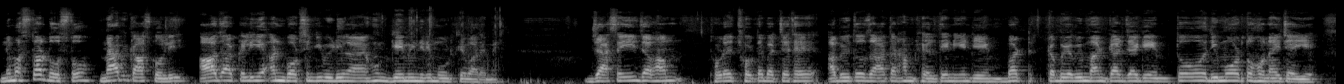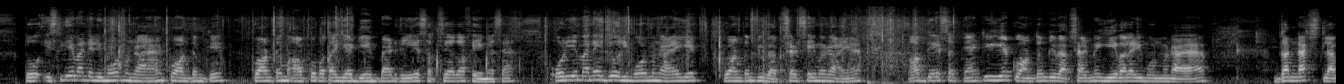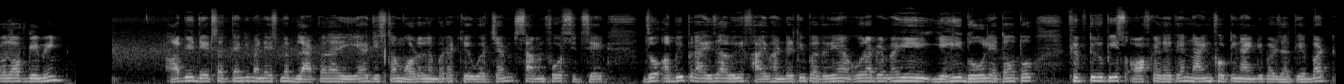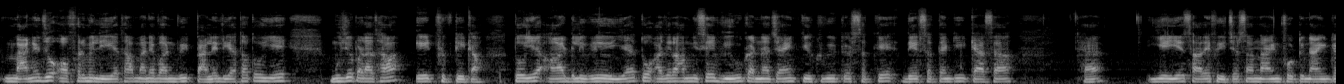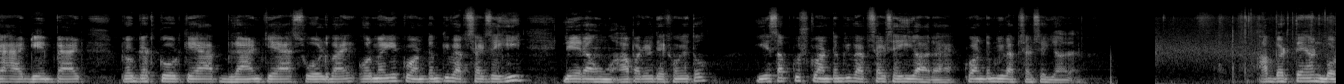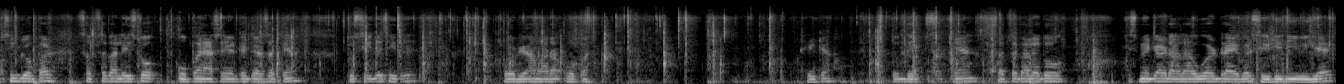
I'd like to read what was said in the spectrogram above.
नमस्कार दोस्तों, मैं विकास कोहली। आज आपके लिए अनबॉक्सिंग की वीडियो लाया हूँ गेमिंग रिमोट के बारे में। जैसे ही जब हम थोड़े छोटे बच्चे थे, अभी तो ज़्यादातर हम खेलते नहीं है गेम बट कभी कभी मन कर जाए गेम तो रिमोट तो होना ही चाहिए। तो इसलिए मैंने रिमोट मंगाया है क्वांटम के। क्वांटम आपको पता ही है गेम पैड के लिए सबसे ज़्यादा फ़ेमस है। और ये मैंने जो रिमोट मंगाया है, ये क्वांटम की वेबसाइट से ही मंगाए हैं। आप देख सकते हैं कि ये क्वांटम की वेबसाइट में ये वाला रिमोट मंगाया है। The next level of gaming आप ये देख सकते हैं कि मैंने इसमें ब्लैक वाला लिया है, जिसका मॉडल नंबर है Q H M seven four six eight जो अभी प्राइस है, अभी फाइव हंड्रेड की पड़ रही है, और अगर मैं ये, यही दो लेता हूँ तो फिफ्टी रुपीज़ ऑफ़ कर देते हैं नाइन फोर्टी नाइन की पड़ जाती है। बट मैंने जो ऑफ़र में लिया था, मैंने वन वीक पहले लिया था तो ये मुझे पड़ा था एट फिफ्टी का। तो ये आठ डिलीवरी हुई है तो अगर हम इसे व्यू करना चाहें क्विक व्यू कर सकते देख सकते हैं कि कैसा है। ये ये सारे फीचर्स हैं। नाइन फोर्टी नाइन का है गेम पैड प्रोडक्ट कोड क्या है ब्रांड क्या है सोल्ड बाय और मैं ये क्वांटम की वेबसाइट से ही ले रहा हूँ। आप अगर देखोगे तो ये सब कुछ क्वांटम की वेबसाइट से ही आ रहा है। क्वांटम की वेबसाइट से ही आ रहा है। आप बढ़ते हैं अनबॉक्सिंग के ऊपर। सबसे पहले इसको ओपन ऐसे करके कर सकते हैं। तो सीधे सीधे हो गया हमारा ओपन ठीक है? तो देख सकते हैं। सबसे पहले तो इसमें क्या डाला हुआ ड्राइवर सीडी दी हुई है।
